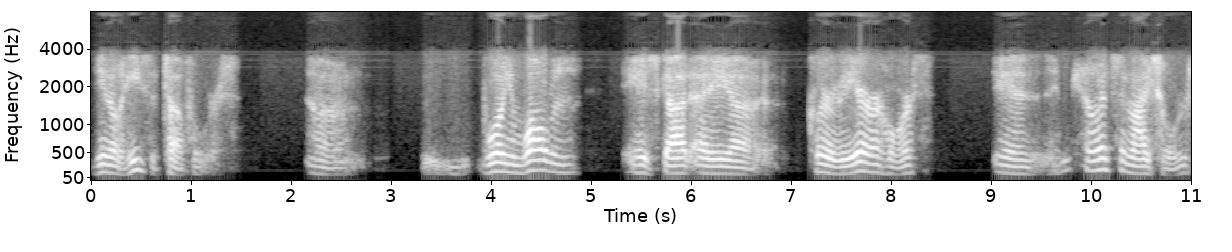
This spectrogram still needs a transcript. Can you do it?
you know, he's a tough horse. Um, William Walden has got a uh, Clear the Air horse, and you know it's a nice horse.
